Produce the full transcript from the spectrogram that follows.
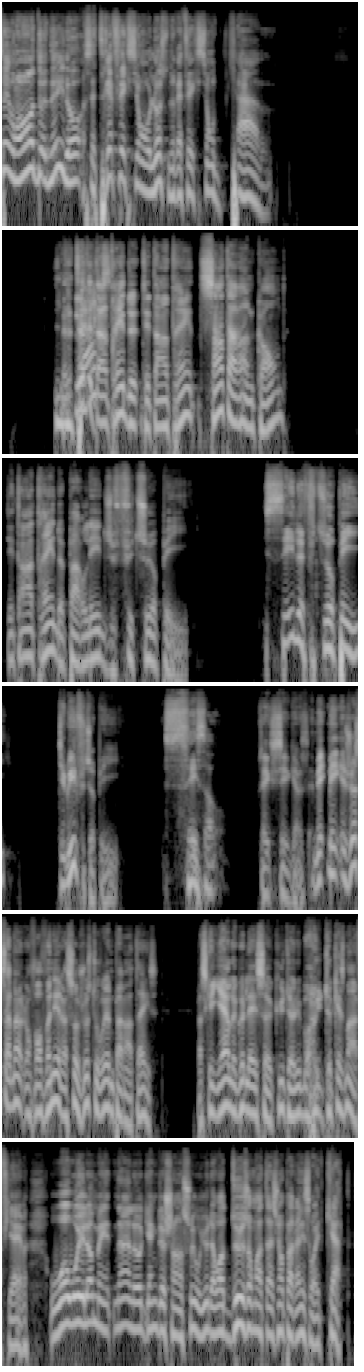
Tu sais, à un moment donné, là, cette réflexion-là, c'est une réflexion de cave. Là, tu es en train de. T'es en train, sans t'en rendre compte, tu es en train de parler du futur pays. c'est le futur pays. C'est lui le futur pays. C'est ça. Mais, mais juste avant, on va revenir à ça, juste ouvrir une parenthèse. Parce que hier, le gars de la SAQ, t'as lu, bon, il était quasiment fier. Ouais, ouais, là, maintenant, là, gang de chanceux, au lieu d'avoir deux augmentations par année, ça va être quatre.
